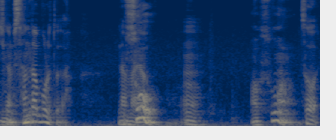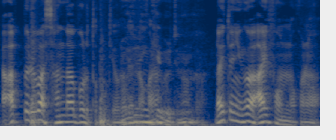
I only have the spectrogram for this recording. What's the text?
違う、サンダーボルトだ。名前は。そう。うん。あそうなの？そう。アップルはサンダーボルトって呼んでるのかな。トニングケーブルってなんだ？ライトニングは iPhone のこの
